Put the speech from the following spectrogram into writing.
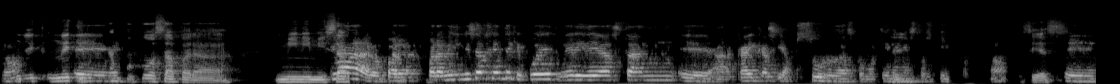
¿no? Una, etiqueta eh, cosa para minimizar. Claro, para, para, minimizar gente que puede tener ideas tan eh, arcaicas y absurdas como tienen estos tipos, ¿no? Así es. Eh,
